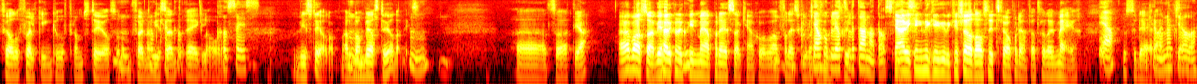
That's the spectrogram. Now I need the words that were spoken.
får du folk i en grupp, de styr så Mm, de följer de vissa kan- regler och precis. vi styr dem. Eller de Mm. blir styrda liksom. Mm. Eh, så att ja. Ja, Jag bara så, vi hade kunnat gå in mer på det så kanske, varför det skulle vara Kanske blir till ett annat avsnitt. Kan, vi, kan, vi, kan, vi kan köra ett avsnitt två på den för jag tror det är mer Ja, att studera. kan vi nog liksom. göra.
